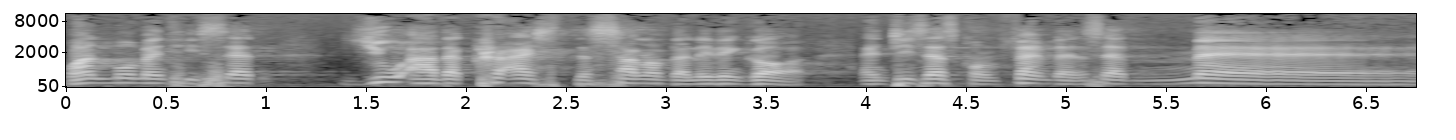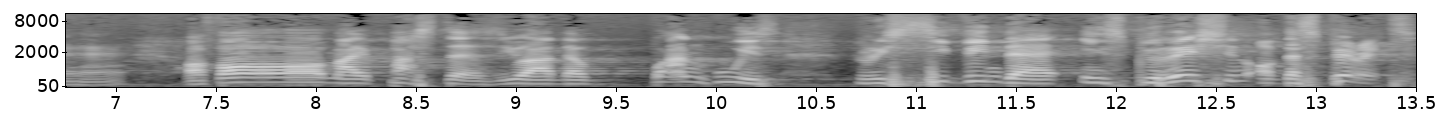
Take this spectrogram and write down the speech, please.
One moment he said, You are the Christ, the Son of the living God. And Jesus confirmed and said, Man, of all my pastors, you are the one who is receiving the inspiration of the Spirit.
